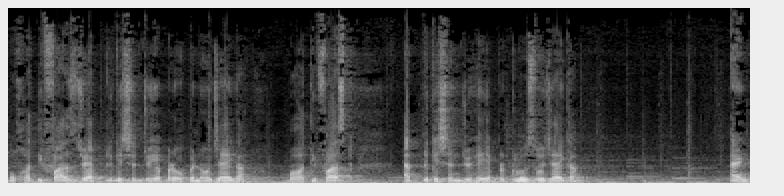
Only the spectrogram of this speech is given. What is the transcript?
बहुत ही फास्ट जो एप्लीकेशन जो यहाँ पर ओपन हो जाएगा। बहुत ही फास्ट एप्लीकेशन जो है, यहाँ पर क्लोज हो जाएगा। एंड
